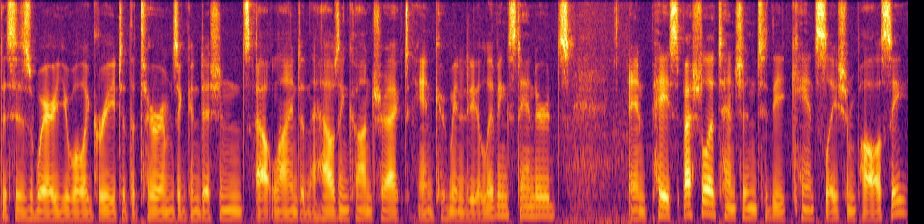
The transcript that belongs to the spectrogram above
This is where you will agree to the terms and conditions outlined in the housing contract and community living standards and pay special attention to the cancellation policy.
